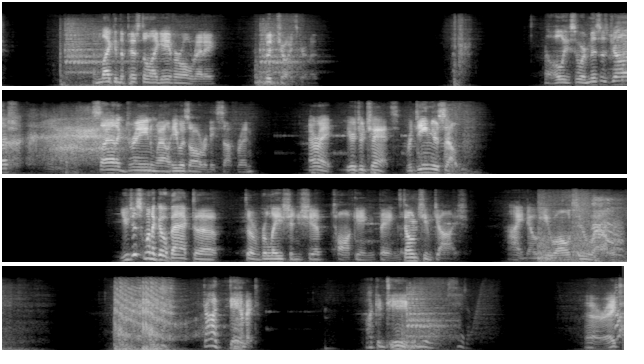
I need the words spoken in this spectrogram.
I'm liking the pistol I gave her already. Good choice, Grimith. The Holy Sword misses Josh. Psionic Drain, well, he was already suffering. Alright, here's your chance. Redeem yourself. You just want to go back to to relationship talking things, don't you, Josh? I know you all too well. God damn it! Fucking team. Alright.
